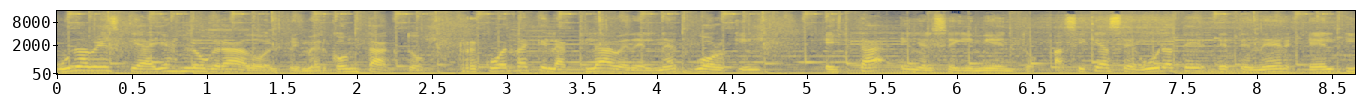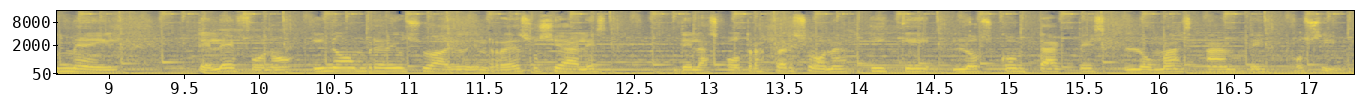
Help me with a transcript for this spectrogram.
Una vez que hayas logrado el primer contacto, recuerda que la clave del networking está en el seguimiento, así que asegúrate de tener el email, teléfono y nombre de usuario en redes sociales de las otras personas y que los contactes lo más antes posible.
